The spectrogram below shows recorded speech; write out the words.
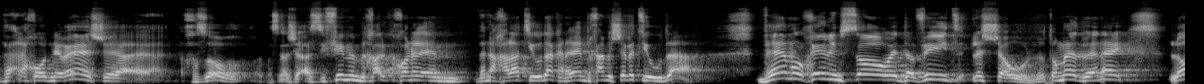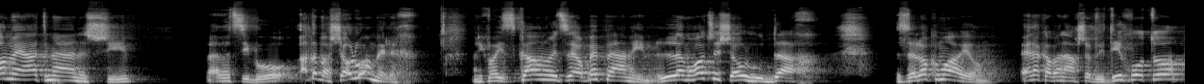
ואנחנו עוד נראה שנחזור שהזיפים הם בכלל ככל נראה הם בנחלת יהודה כנראה הם בכלל משבט יהודה. והם הולכים למסור את דוד לשאול. זאת אומרת בעיני לא מעט מהאנשים בציבור אדרבה שאול הוא המלך אני כבר הזכרנו את זה הרבה פעמים למרות ששאול הודח זה לא כמו היום אין הכוונה עכשיו הדיחו אותו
